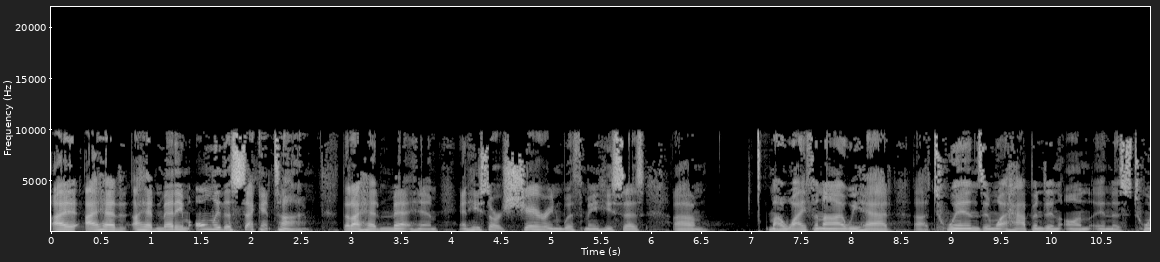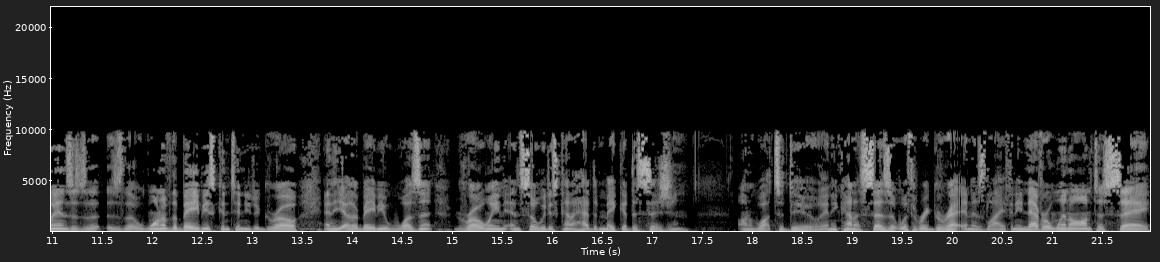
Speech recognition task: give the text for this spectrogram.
I, I had, I had met him only the second time that I had met him, and he starts sharing with me. He says, um, my wife and I, we had uh, twins, and what happened in on in this twins is the, is the one of the babies continued to grow, and the other baby wasn't growing, and so we just kind of had to make a decision on what to do. And he kind of says it with regret in his life, and he never went on to say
